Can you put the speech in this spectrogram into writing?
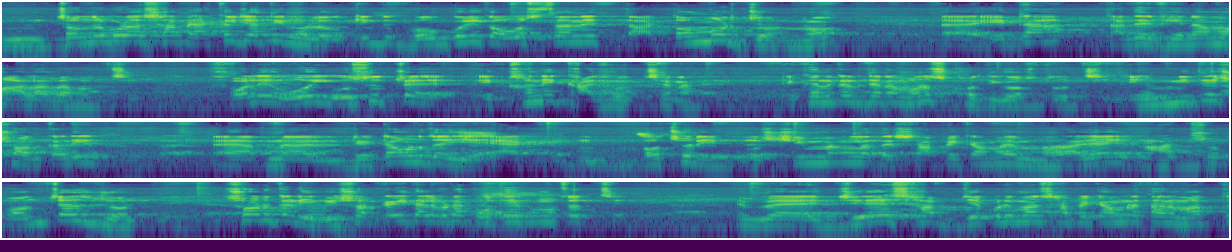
উম, চন্দ্রবোড়া সাপ একই জাতির হলেও কিন্তু ভৌগোলিক অবস্থানের তারতম্যর জন্য এটা তাদের ভেনামও আলাদা হচ্ছে। ফলে ওই ওষুধটা এখানে কাজ হচ্ছে না। এখানকার যারা মানুষ ক্ষতিগ্রস্ত হচ্ছে, এমনিতে সরকারের আপনার ডেটা অনুযায়ী এক বছরে পশ্চিমবাংলাতে সাপে কামড়ে মারা যায় আটশো পঞ্চাশ জন। সরকারি, বেসরকারি তাহলে ওটা কোথায় পৌঁছাচ্ছে? যে সাপ, যে পরিমাণ সাপে কামড়ে তার মাত্র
